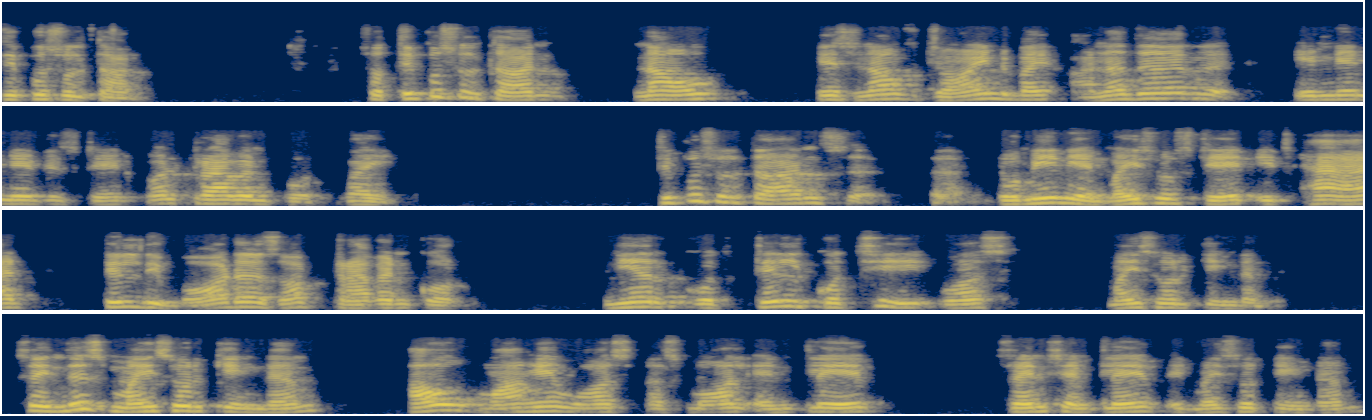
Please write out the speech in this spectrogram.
Tipu Sultan. So Tipu Sultan now is now joined by another Indian native state called Travancore. Why? Tipu Sultan's dominion, Mysore state, it had till the borders of Travancore. Near till Kochi was Mysore kingdom. So in this Mysore kingdom, how Mahe was a small enclave, French enclave in Mysore kingdom.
